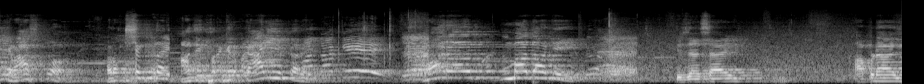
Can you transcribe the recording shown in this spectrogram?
એક રાષ્ટ્ર રક્ષકતા આજે ખરેખર કાર્ય કરે. ભારત માતા કી. બીજા સાહેબ આપણા જ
